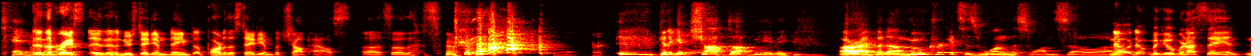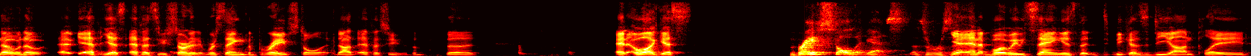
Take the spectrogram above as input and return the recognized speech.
Ted. and then the Braves, and then the new stadium named a part of the stadium the Chop House. Uh, so that's Gonna get chopped up, baby. All right, but uh, Moon Crickets has won this one, so uh, no, no, Magoo. We're not saying no, no. F- F- yes, FSU started it. We're saying the Braves stole it, not FSU. The the and well, I guess the Braves stole it. Yes, that's what we're saying. Yeah, and what we're saying is that because Deion played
